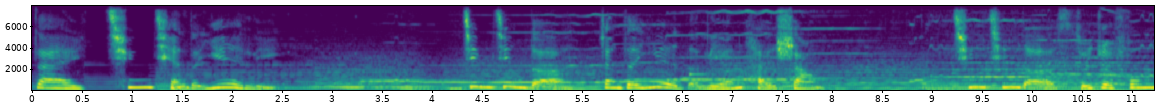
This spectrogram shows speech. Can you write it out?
在清浅的夜里，静静地站在夜的莲台上，轻轻地随着风，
